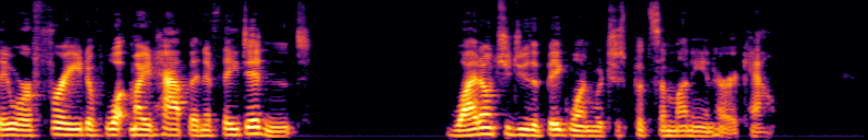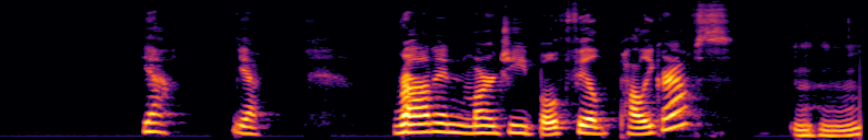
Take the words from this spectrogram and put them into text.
they were afraid of what might happen if they didn't, why don't you do the big one, which is put some money in her account? Yeah, yeah. Ron and Margie both failed polygraphs. Mm-hmm.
